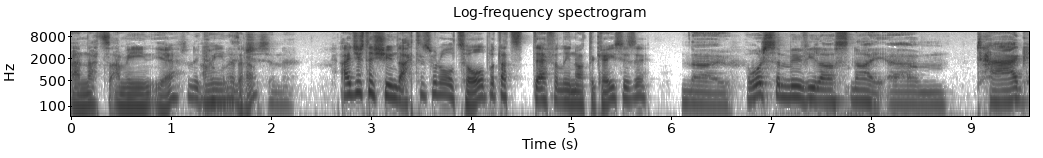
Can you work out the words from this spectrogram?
and that's I mean, yeah. It's only a I mean, I don't inches, there? I just assumed actors were all tall, but that's definitely not the case, is it? No. I watched the movie last night. Um, Tag.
